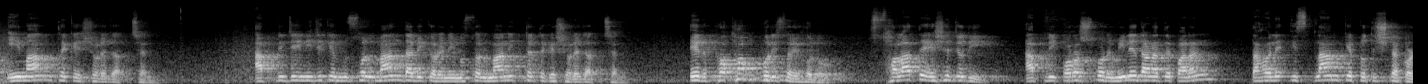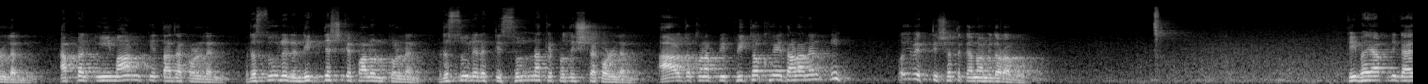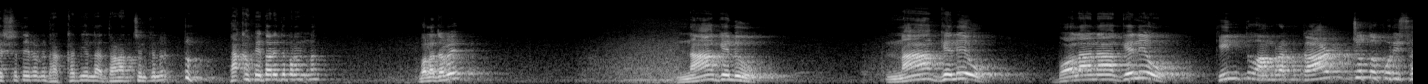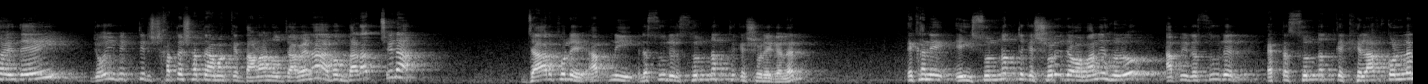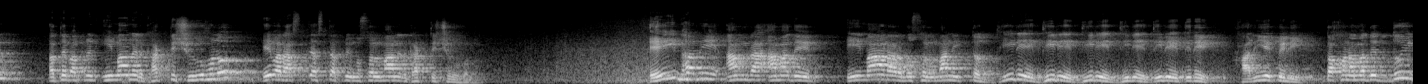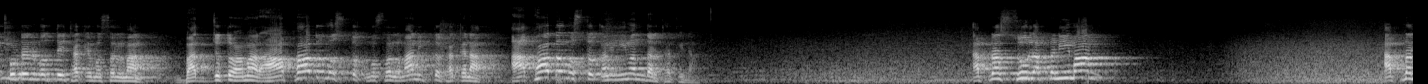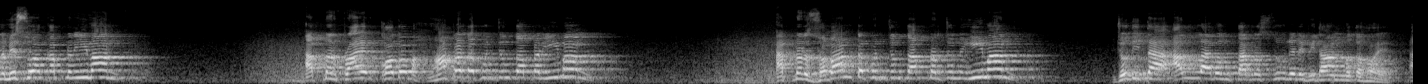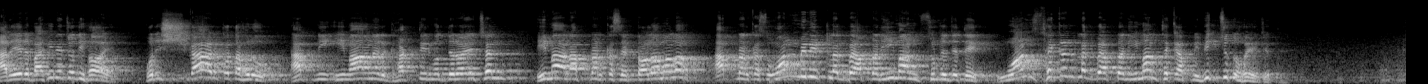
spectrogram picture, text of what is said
ইমান থেকে সরে যাচ্ছেন। আপনি যে নিজেকে মুসলমান দাবি করেন, এই মুসলমানিত্ব থেকে সরে যাচ্ছেন। এর প্রথম পরিচয় হলো স্থলাতে এসে যদি আপনি পরস্পর মিলে দাঁড়াতে পারেন তাহলে ইসলামকে প্রতিষ্ঠা করলেন, আপনার ইমানকে তাজা করলেন, রসুলের নির্দেশকে পালন করলেন, রসুলের একটি সুন্নাকে প্রতিষ্ঠা করলেন। আর যখন আপনি পৃথক হয়ে দাঁড়ালেন ওই ব্যক্তির সাথে কেন আমি দাঁড়াবো? কি ভাই, আপনি গায়ের সাথে এভাবে ধাক্কা দিয়ে দাঁড়াচ্ছেন কেন? একটু ফাঁকা হয়ে দাঁড়াতে পারেন না। বলা যাবে? না গেলেও না গেলেও, বলা না গেলেও কিন্তু আমরা কার্যত পরিচয় দেই যে ওই ব্যক্তির সাথে সাথে আমাকে দাঁড়ানো যাবে না এবং দাঁড়াচ্ছি না। যার ফলে আপনি রসুলের সুন্নত থেকে সরে গেলেন। এখানে এই সুন্নত থেকে সরে যাওয়া মানে হলো আপনি রসুলের একটা সুন্নতকে খেলাফ করলেন, অতএব আপনার ইমানের ঘাটতি শুরু হলো, এবার আস্তে আস্তে আপনি মুসলমানের ঘাটতি শুরু হলো। এইভাবে আমরা আমাদের ইমান আর মুসলমানিত্ব ধীরে ধীরে ধীরে ধীরে ধীরে ধীরে হারিয়ে ফেলি। তখন আমাদের দুই ঠোঁটের মধ্যেই থাকে মুসলমান। বাহ্য তো আমার আফাদ মস্তক, মুসলমানিত্ব থাকে না। আফাদ মস্তক, আমি ইমানদার থাকি না। আপনার চুল আপনার ইমান আপনার মেসোয়াক আপনার ইমান আপনার প্রায়ের কদম হাঁটাটা পর্যন্ত আপনার ইমান আপনার জবানটা পর্যন্ত আপনার জন্য ইমান যদি তা আল্লাহ এবং তার রসুলের বিধান মতো হয়, আর এর বাহিরে যদি হয়, পরিষ্কার কথা হলো, আপনি ইমানের ঘাটতির মধ্যে রয়েছেন। ইমান আপনার কাছে টলমল, আপনার কাছে ওয়ান মিনিট লাগবে আপনার ইমান ছুটে যেতে ওয়ান সেকেন্ড লাগবে আপনার ইমান থেকে আপনি বিচ্যুত হয়ে যেতে।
